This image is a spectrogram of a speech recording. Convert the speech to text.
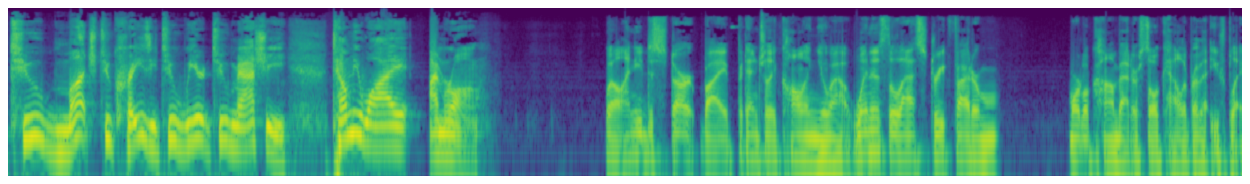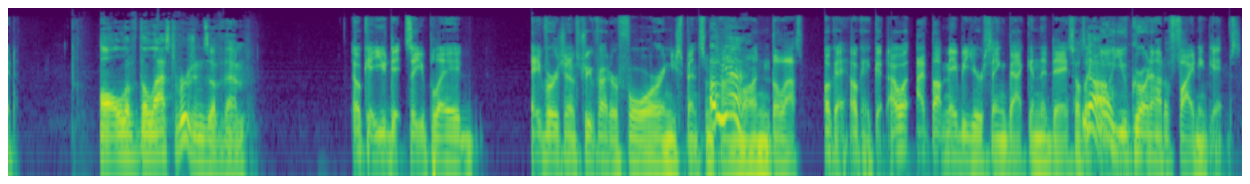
too much, too crazy, too weird, too mashy. Tell me why I'm wrong. Well, I need to start by potentially calling you out. When is the last Street Fighter, Mortal Kombat, or Soul Calibur that you've played? All of the last versions of them. Okay, you did. So you played a version of Street Fighter 4 and you spent some Oh, time yeah. on the last. Okay, okay, good. I, I thought maybe you were saying back in the day. So I was like, oh, you've grown out of fighting games.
